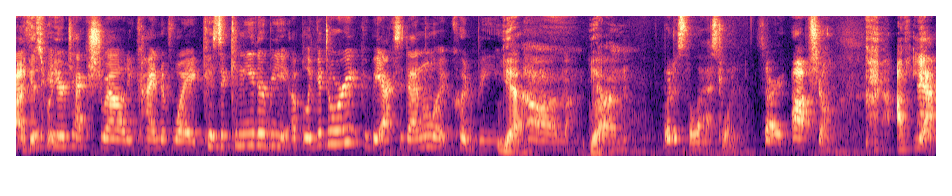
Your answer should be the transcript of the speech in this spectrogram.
as an what- intertextuality kind of way because it can either be obligatory, it could be accidental, it could be Yeah. um Yeah. um what is the last one? Sorry, optional. I, yeah,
